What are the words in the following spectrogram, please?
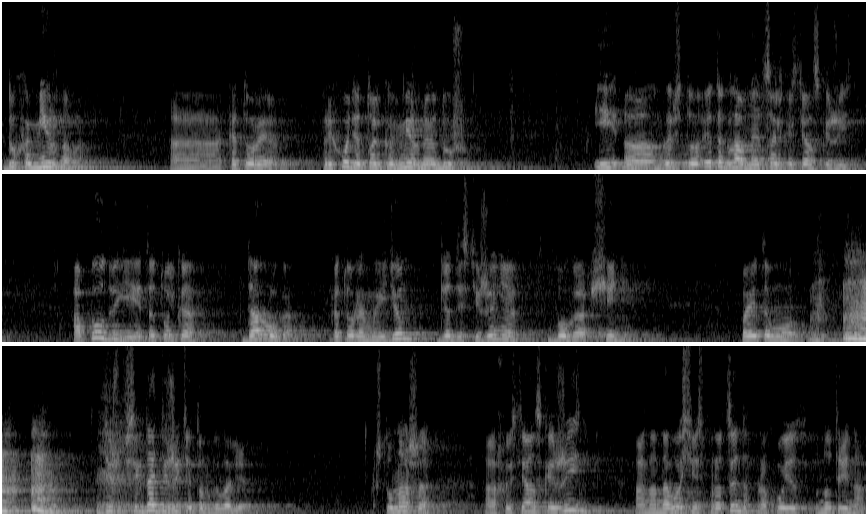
Духа мирного, а, который приходит только в мирную душу. И а, говорит, что это главная цель христианской жизни. А подвиги – это только дорога, которой мы идем для достижения богообщения. Поэтому всегда держите это в голове, что наша а, христианская жизнь, она на 80% проходит внутри нас.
